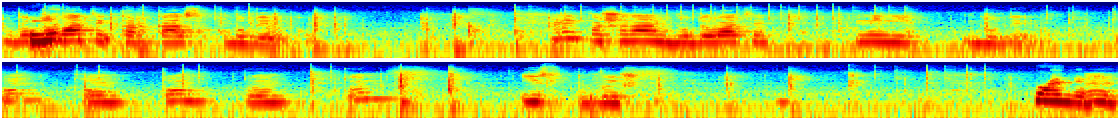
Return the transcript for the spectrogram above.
будувати каркас будинку. Ми починаємо будувати міні-будинок. Тун, тун, тун, тун, тун. Із вишні. Пані, М.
